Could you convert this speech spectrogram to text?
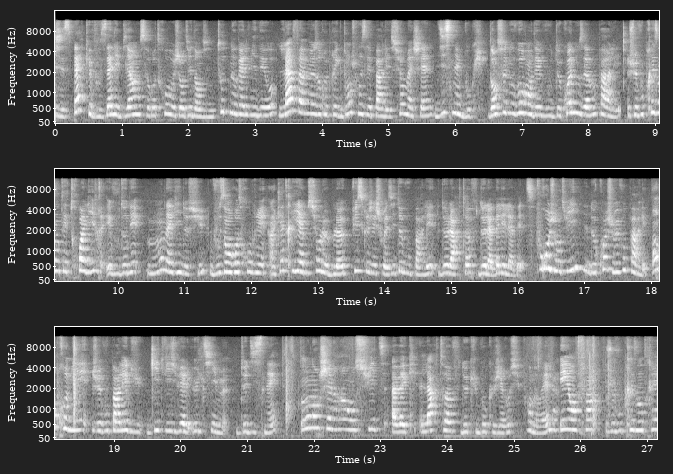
J'espère que vous allez bien, on se retrouve aujourd'hui dans une toute nouvelle vidéo, la fameuse rubrique dont je vous ai parlé sur ma chaîne Disney Book. Dans ce nouveau rendez-vous, de quoi nous allons parler? Je vais vous présenter trois livres et vous donner mon avis dessus. Vous en retrouverez un quatrième sur le blog puisque j'ai choisi de vous parler de l'Art of de La Belle et la Bête. Pour aujourd'hui, de quoi je vais vous parler? En premier, je vais vous parler du guide visuel ultime de Disney. On enchaînera ensuite avec l'Art of de Kubo que j'ai reçu pour Noël. Et enfin, je vous présenterai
